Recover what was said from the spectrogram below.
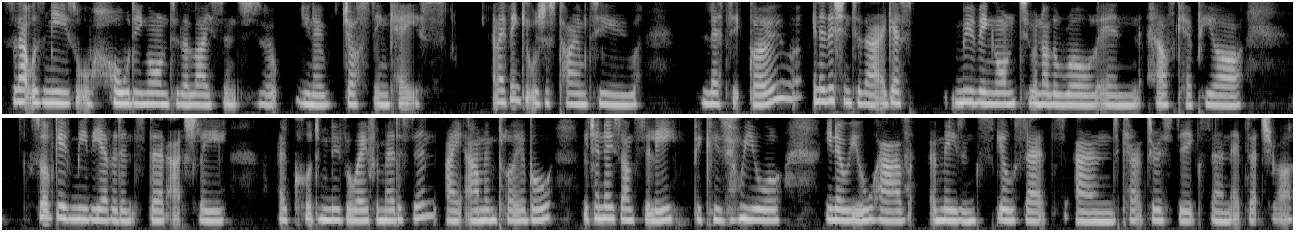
So that was me sort of holding on to the license, you know, just in case. And I think it was just time to let it go. In addition to that, I guess moving on to another role in healthcare PR sort of gave me the evidence that actually I could move away from medicine. I am employable, which I know sounds silly because we all, you know, we all have amazing skill sets and characteristics and etc.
